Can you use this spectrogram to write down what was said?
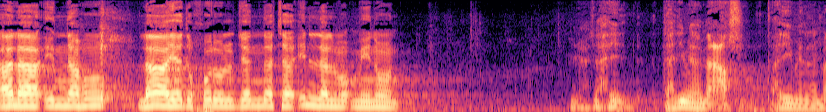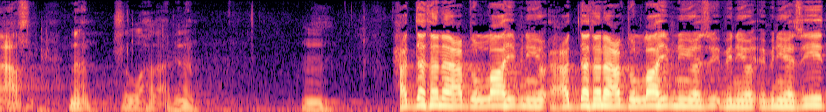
ألا إنه لا يدخل الجنة إلا المؤمنون. تحريم من المعاصي تحريم من المعاصي. نعم نسأل الله العافية. نعم. حدثنا عبد الله بن حدثنا عبد الله بن يزيد, بن يزيد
